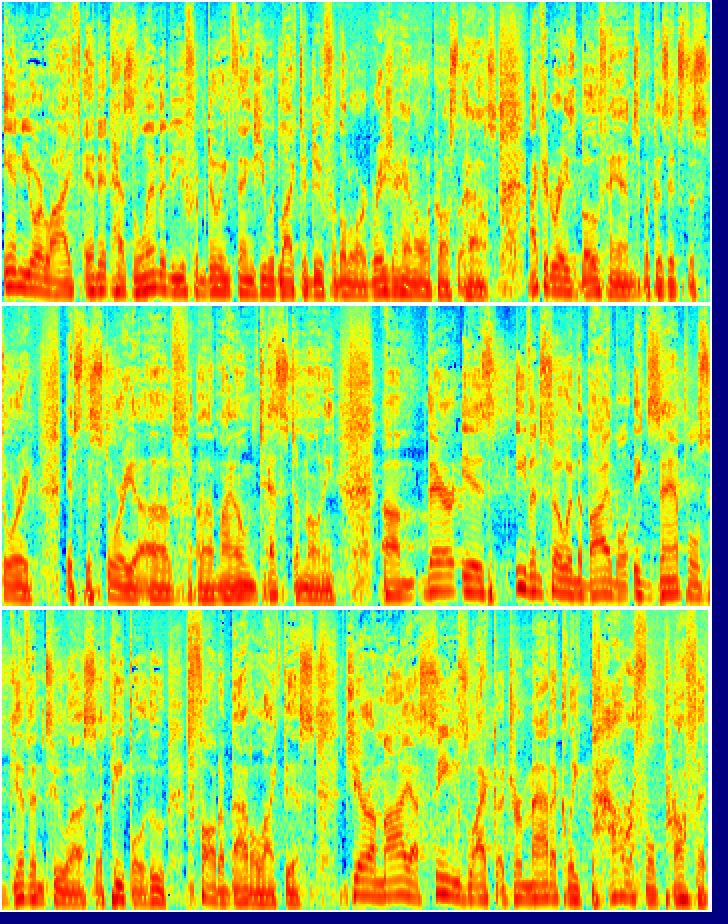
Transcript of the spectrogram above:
in your life and it has limited you from doing things you would like to do for the Lord? Raise your hand all across the house. I could raise both hands because it's the story. It's the story of uh, my own testimony. Um, there is, even so in the Bible, examples given to us of people who fought a battle like this. Jeremiah seems like a dramatically powerful prophet.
